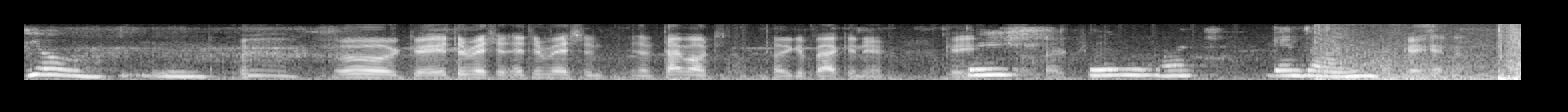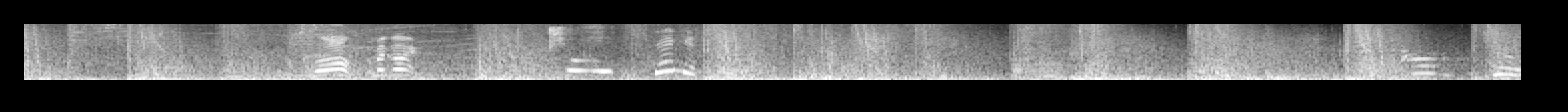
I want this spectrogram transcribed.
You. okay, intermission, intermission. Time Till you get back in here. Okay. Three, Start. two, one. Game's on. Okay. hit me. Whoa! Where am I going? Dang it! Oh, no.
